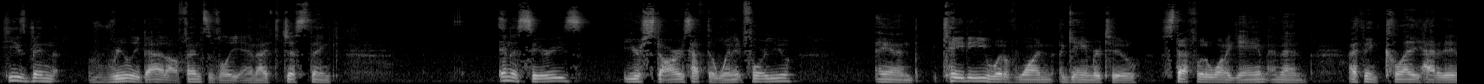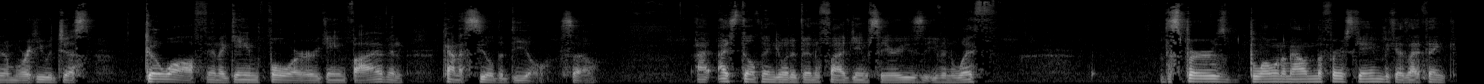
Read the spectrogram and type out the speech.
he's been really bad offensively and I just think in a series your stars have to win it for you and KD would have won a game or two. Steph would have won a game and then I think Klay had it in him where he would just go off in a game 4 or game 5 and kind of seal the deal. So I, I still think it would have been a five game series, even with the Spurs blowing them out in the first game, because I think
